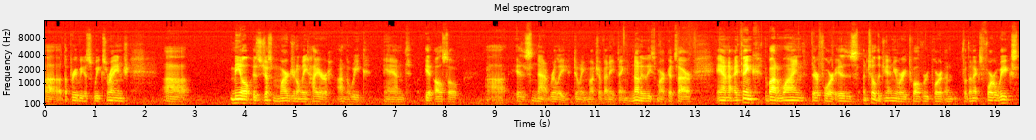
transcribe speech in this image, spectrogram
uh, the previous week's range. Meal is just marginally higher on the week, and it also uh, is not really doing much of anything. None of these markets are. And I think the bottom line, therefore, is until the January 12 report and for the next four weeks,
